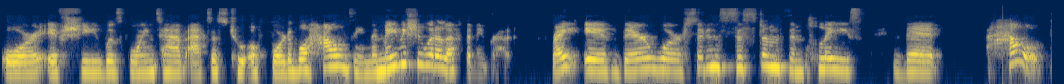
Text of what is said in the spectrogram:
or if she was going to have access to affordable housing, then maybe she would have left the neighborhood, right? If there were certain systems in place that help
